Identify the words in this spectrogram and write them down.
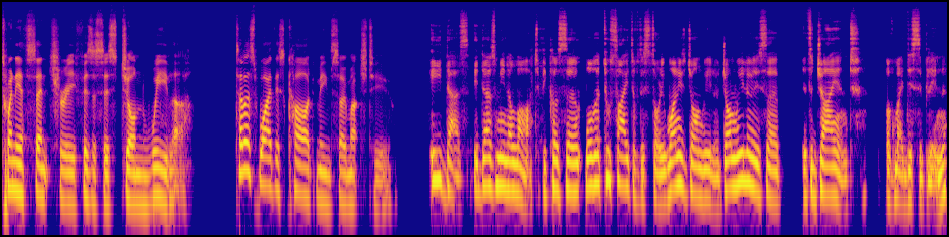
20th century physicist John Wheeler. Tell us why this card means so much to you. It does. It does mean a lot because, uh, well, there are two sides of the story. One is John Wheeler. John Wheeler is a, is a giant of my discipline.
